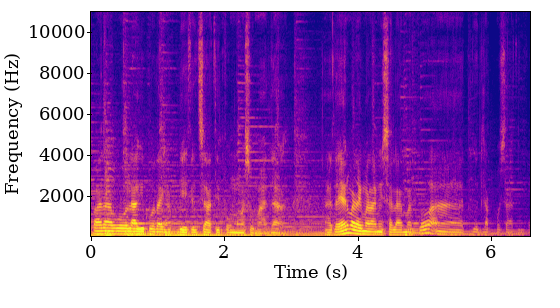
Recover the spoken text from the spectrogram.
para po lagi po tayong updated sa ating pong mga sumada. At ayan, maraming maraming salamat po at good luck po sa ating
